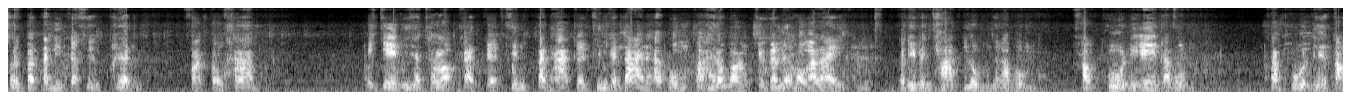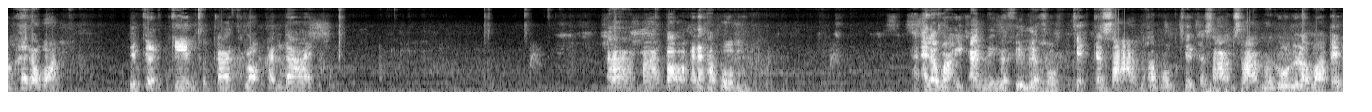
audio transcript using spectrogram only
ส่วนปัตตานิก็คือเพื่อนฝั่งตรงข้าม มีเกณฑ์ที่จะทะเลาะกันเกิดขึ้นปัญหาเกิดขึ้นกันได้นะครับ ผมก็ให้ระวังเกี่ยวกับเรื่องของอะไรตอนนี้เป็นธาตุลมนะครับ ผมคำพูดนี่เองครับผมคำพูดนี่ต้องให้ระวัง เดี๋ยวเกิดเกณฑ์ของการทะเลาะกันได้ อ่ามาต่อกันนะครับ ผมให้ระวังอีกอันหนึ่งก็คือเรื่องของเจ็ดกับสามนะครับ ผมเจ็ดกับสามสามมารู้อยู่แล้วว่าเป็น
